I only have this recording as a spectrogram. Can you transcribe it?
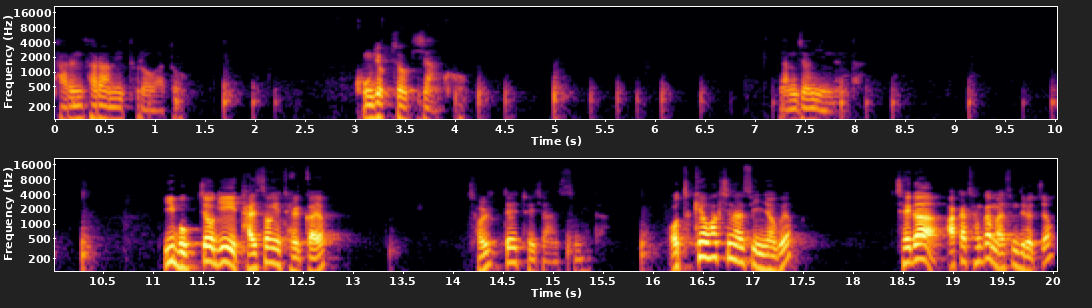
다른 사람이 들어와도 공격적이지 않고 얌전히 있는다. 이 목적이 달성이 될까요? 절대 되지 않습니다. 어떻게 확신할 수 있냐고요? 제가 아까 잠깐 말씀드렸죠?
